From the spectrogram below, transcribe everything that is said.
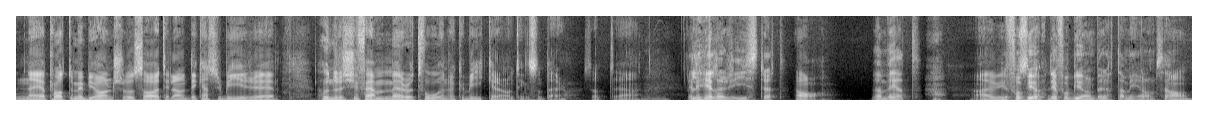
när jag pratade med Björn så sa jag till honom att det kanske blir eh, 125 och 200 kubik eller någonting sånt där. Så att, eh, Eller hela registret, ja. vem vet? ja Det får. Björn, det får Björn berätta mer om sen. Ja.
